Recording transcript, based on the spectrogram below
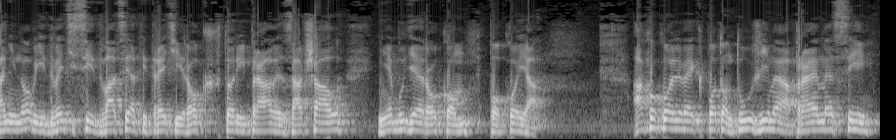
Ani nový 2023 rok, ktorý práve začal, nebude rokom pokoja. Akokoľvek potom túžime a prajeme si,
